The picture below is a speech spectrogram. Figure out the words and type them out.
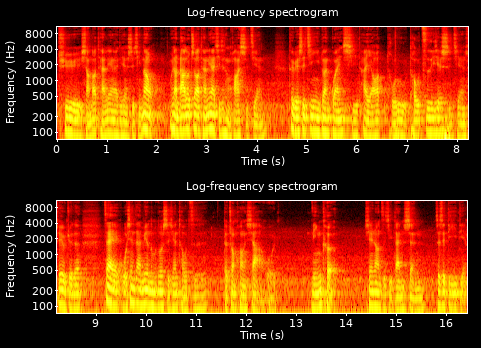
去想到谈恋爱这件事情。那我想大家都知道，谈恋爱其实很花时间，特别是经营一段关系，他也要投入投资一些时间。所以我觉得，在我现在没有那么多时间投资的状况下，我宁可先让自己单身，这是第一点。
